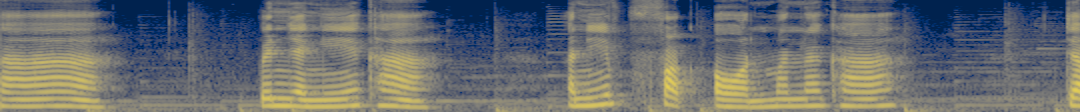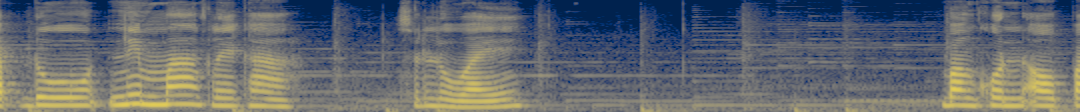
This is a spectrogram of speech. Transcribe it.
ค่ะ เป็นอย่างนี้ค่ะ อันนี้ฝักอ่อนมันนะคะ จับดูนิ่มมากเลยค่ะ สลวย บางคนเอาไป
